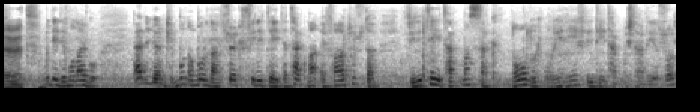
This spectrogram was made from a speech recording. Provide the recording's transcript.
Evet. Bu dediğim olay bu. Ben de diyorum ki bunu buradan sök filtreyi de takma. E Fatih Usta filtreyi takmazsak ne olur? Oraya niye filtreyi takmışlar diye sor.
